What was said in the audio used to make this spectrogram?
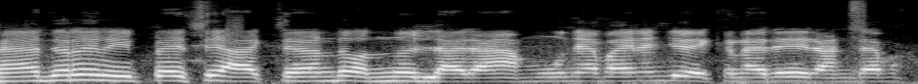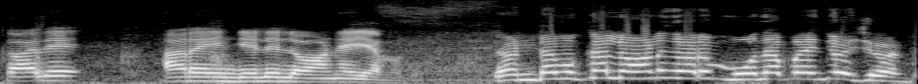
മേജർ റീപ്ലേസ് ആക്സിഡന്റ് ഒന്നുമില്ല. ഇല്ല മൂന്നേ പതിനഞ്ച് വെക്കണവര് രണ്ടേ മുക്കാൽ ആ റേഞ്ചിൽ ലോൺ ചെയ്യാം നമുക്ക് രണ്ടേ മുക്കാൽ ലോൺ കയറും മൂന്നേ പതിനഞ്ച് വെച്ച് വേണ്ട.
